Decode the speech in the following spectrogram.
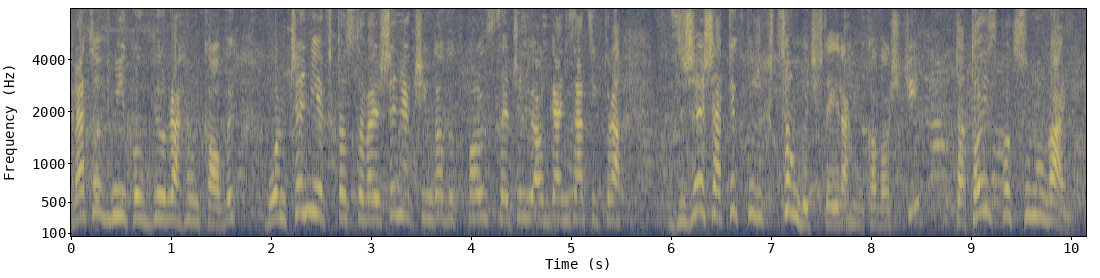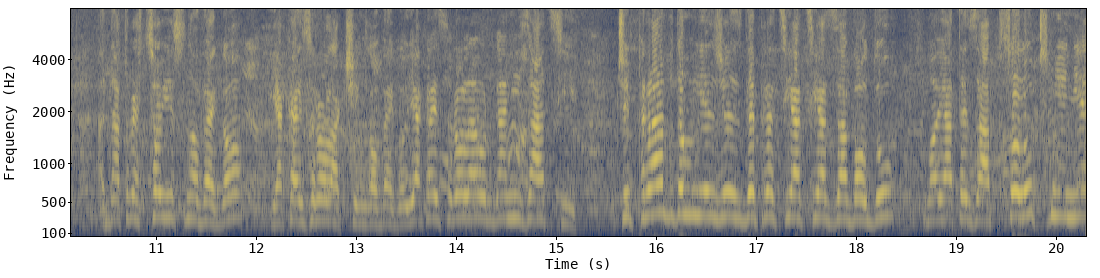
pracowników biur rachunkowych, włączenie w to Stowarzyszenia Księgowych w Polsce, czyli organizacji, która zrzesza tych, którzy chcą być w tej rachunkowości, to to jest podsumowanie. Natomiast co jest nowego? Jaka jest rola księgowego? Jaka jest rola organizacji? Czy prawdą jest, że jest deprecjacja zawodu? Moja teza absolutnie nie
